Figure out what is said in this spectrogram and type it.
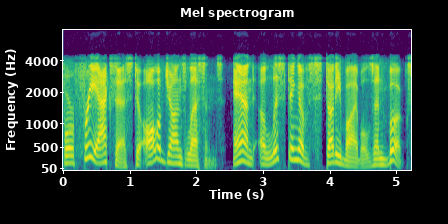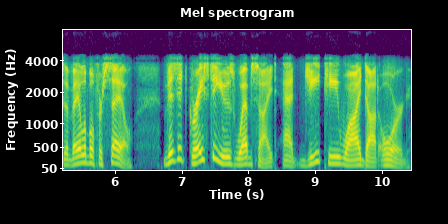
For free access to all of John's lessons and a listing of study Bibles and books available for sale, visit Grace to You's website at gty.org.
